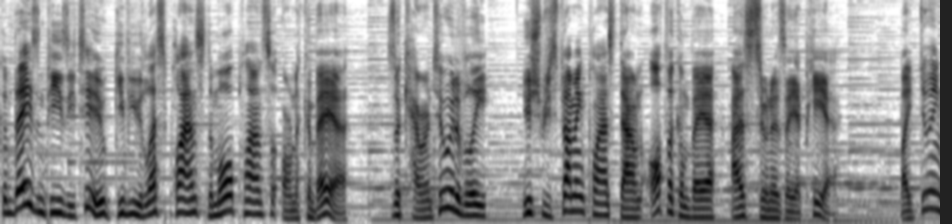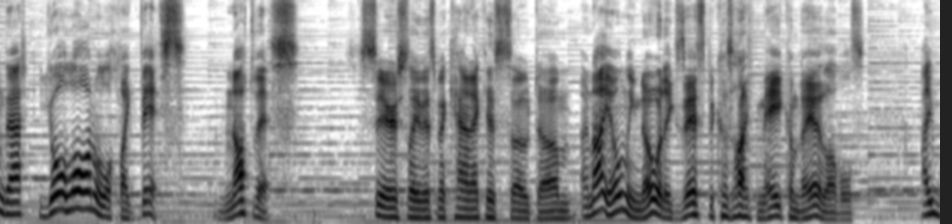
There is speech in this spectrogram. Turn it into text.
Conveyors in PZ2 give you less plants the more plants are on a conveyor, so counterintuitively, you should be spamming plants down off a conveyor as soon as they appear. By doing that, your lawn will look like this, not this. Seriously, this mechanic is so dumb, and I only know it exists because I've made conveyor levels. I'm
